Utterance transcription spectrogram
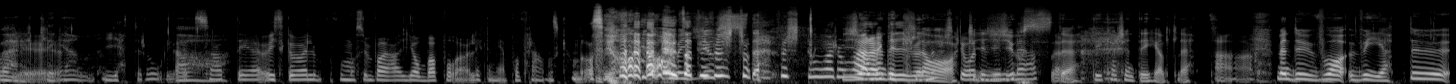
Verkligen. Jätteroligt. Ah. Så det, vi ska väl, måste bara jobba på, lite mer på franskan då. Så, ja, ja, så att vi förstår, det. förstår de här ja, arkiven. Klart. Förstår det vi just läser. det. Det kanske inte är helt lätt. Ah. Men du, vad, vet du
